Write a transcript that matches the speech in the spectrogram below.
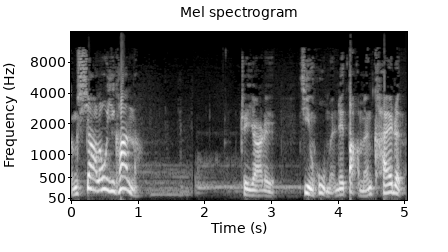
等下楼一看呢。这家的进户门，这大门开着呢。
